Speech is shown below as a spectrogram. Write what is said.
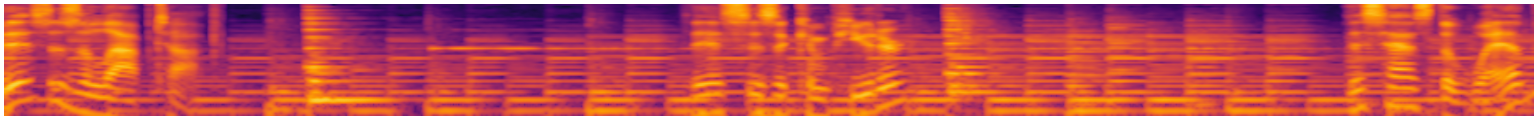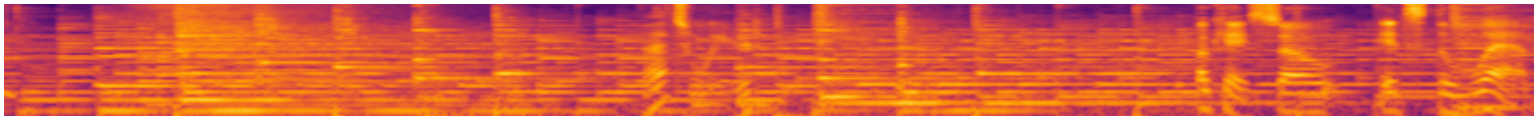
This is a laptop. This is a computer. This has the web. That's weird. Okay, so it's the web.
